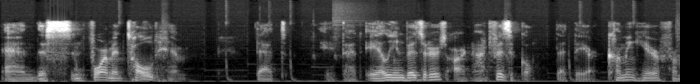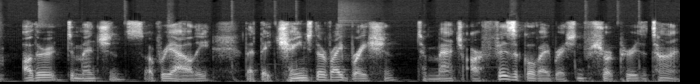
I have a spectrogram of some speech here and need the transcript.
and this informant told him that that alien visitors are not physical, that they are coming here from other dimensions of reality, that they change their vibration to match our physical vibration for short periods of time.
